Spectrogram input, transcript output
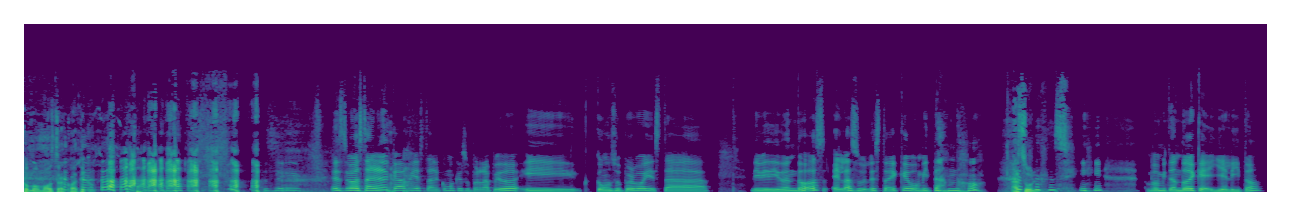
Como monstruo acuático. sí. Están en el cab y están como que súper rápido. Y como Superboy está dividido en dos, el azul está de que vomitando. azul. sí. Vomitando de que hielito.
